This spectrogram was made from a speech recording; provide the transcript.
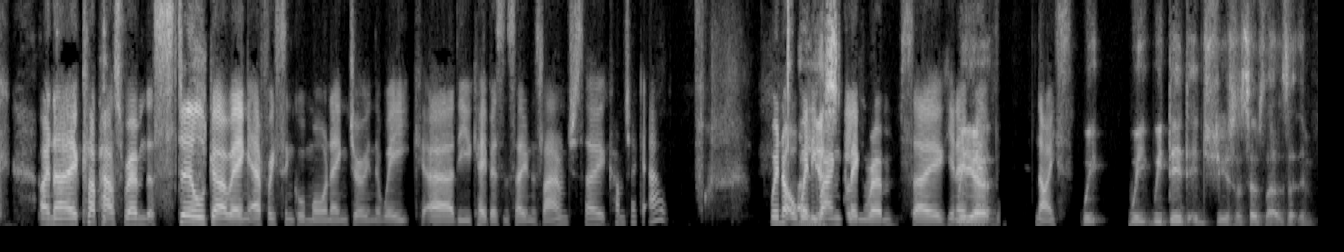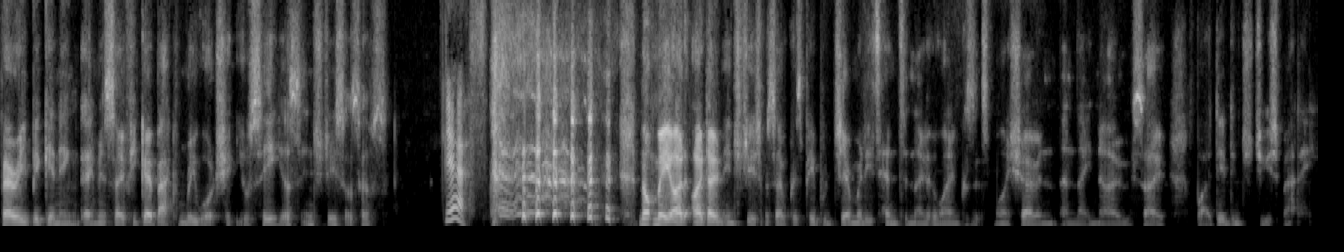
I know Clubhouse room that's still going every single morning during the week. Uh, the UK Business Owners Lounge. So come check it out. We're not a Uh, willy yes. wangling room, so you know, We, uh, nice. We we we did introduce ourselves. That was at the very beginning, Damien. So if you go back and rewatch it, you'll see us introduce ourselves. Yes. Not me. I, I don't introduce myself because people generally tend to know who I am because it's my show and, and they know. So, but I did introduce Maddie.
